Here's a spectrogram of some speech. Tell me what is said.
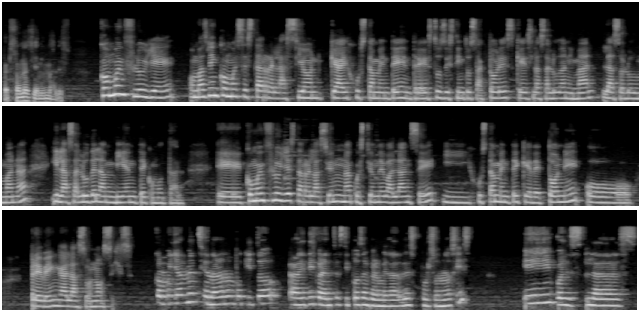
personas y animales. ¿Cómo influye, o más bien cómo es esta relación que hay justamente entre estos distintos actores, que es la salud animal, la salud humana y la salud del ambiente como tal? Eh, ¿Cómo influye esta relación en una cuestión de balance y justamente que detone o prevenga la zoonosis? Como ya mencionaron un poquito, hay diferentes tipos de enfermedades por zoonosis y pues las,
